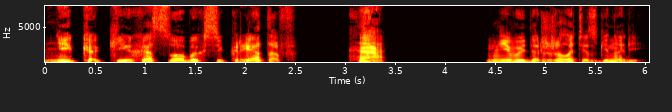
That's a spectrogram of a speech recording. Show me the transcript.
Никаких особых секретов? Ха! Не выдержал отец Геннадий.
